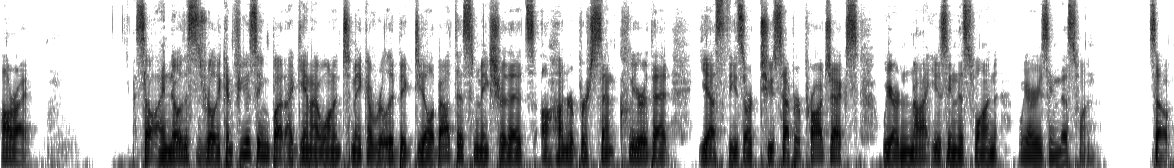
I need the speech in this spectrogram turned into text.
All right. So I know this is really confusing, but again, I wanted to make a really big deal about this and make sure that it's 100% clear that yes, these are two separate projects. We are not using this one, we are using this one. So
